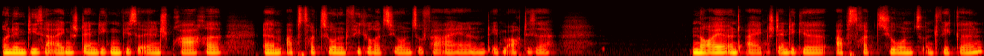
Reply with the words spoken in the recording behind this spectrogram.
und in dieser eigenständigen visuellen Sprache ähm, Abstraktion und Figuration zu vereinen und eben auch diese neue und eigenständige Abstraktion zu entwickeln.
